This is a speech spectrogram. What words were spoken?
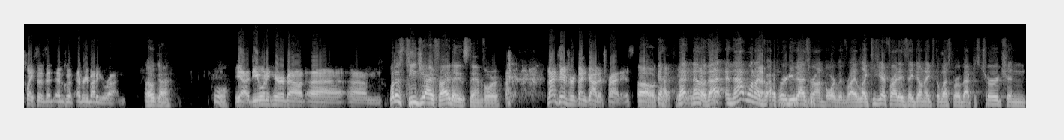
places it ends with everybody run. Okay. Cool. Yeah. Do you want to hear about uh, um, What does TGI Fridays stand for? That stands for Thank God It's Fridays. Oh, okay. Yeah, that no, no, that and that one I've, I've heard you guys are on board with, right? Like TGI Fridays, they donate to the Westboro Baptist Church, and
